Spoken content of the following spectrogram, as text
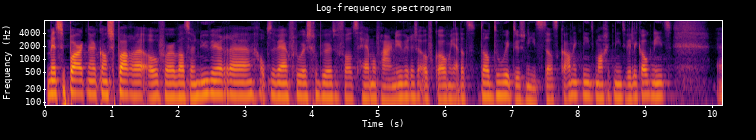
met zijn partner kan sparren over wat er nu weer uh, op de werkvloer is gebeurd of wat hem of haar nu weer is overkomen. Ja, dat, dat doe ik dus niet. Dat kan ik niet, mag ik niet, wil ik ook niet. Uh,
